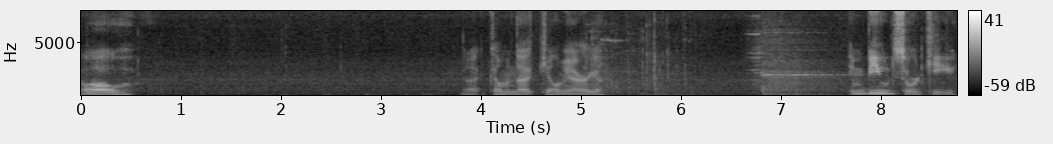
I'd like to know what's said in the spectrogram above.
Hello. Not coming to kill me, are you? Imbued sword key.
